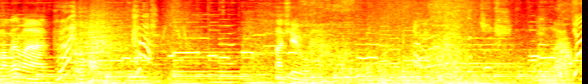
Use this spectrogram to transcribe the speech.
เราก็จะมาตัวของราเชลนะครับย่า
